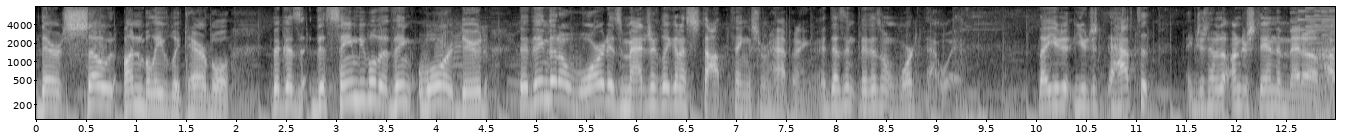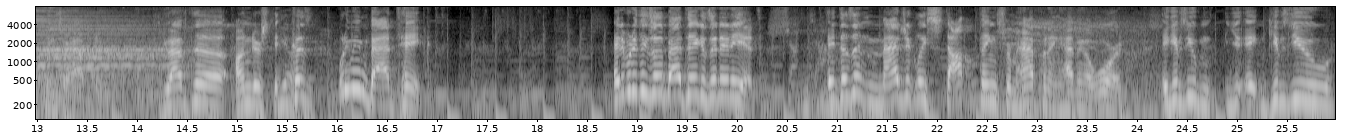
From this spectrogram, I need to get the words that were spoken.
They're so unbelievably terrible because the same people that think ward, dude, they think that a ward is magically gonna stop things from happening. It doesn't. It doesn't work that way. Like you, you just have to, you just have to understand the meta of how things are happening. You have to understand. Because what do you mean bad take? Anybody who thinks that's a bad take is an idiot. It doesn't magically stop things from happening having a ward. It gives you- it gives you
